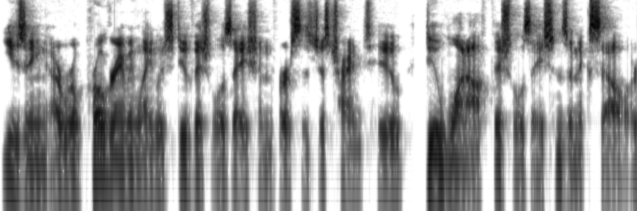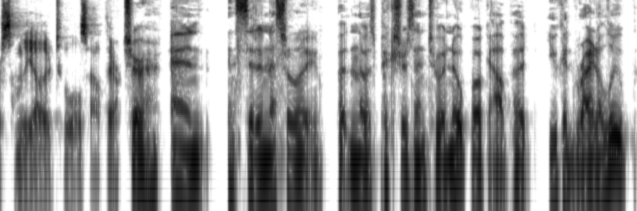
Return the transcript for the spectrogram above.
using a real programming language to do visualization versus just trying to do one off visualizations in Excel or some of the other tools out there. Sure. And instead of necessarily putting those pictures into a notebook output, you could write a loop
